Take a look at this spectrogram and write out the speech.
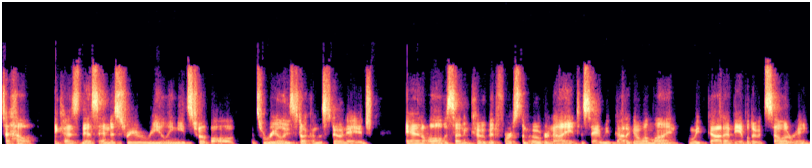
to help because this industry really needs to evolve. It's really stuck in the Stone Age. And all of a sudden, COVID forced them overnight to say, we've got to go online and we've got to be able to accelerate.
